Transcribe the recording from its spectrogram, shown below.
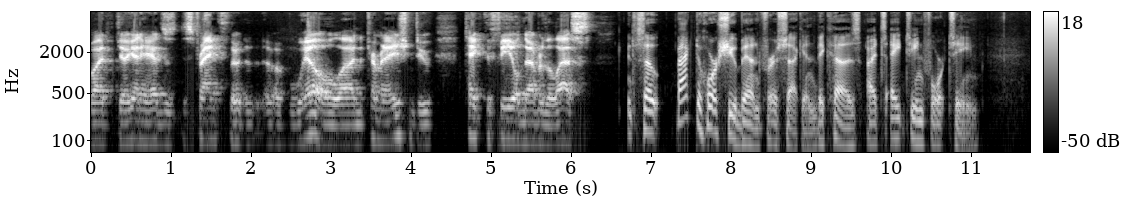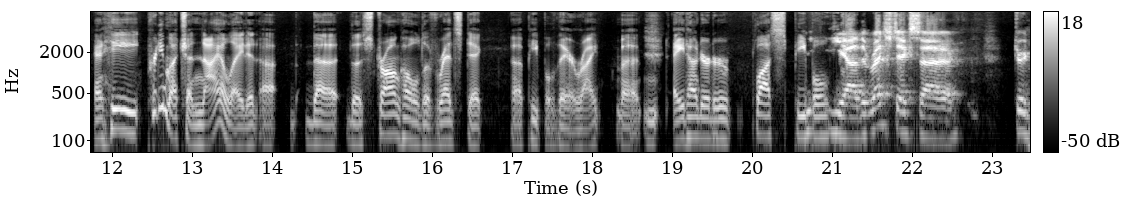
but again, he had the strength of will and determination to take the field, nevertheless. So back to Horseshoe Bend for a second, because it's 1814, and he pretty much annihilated uh, the the stronghold of Red Stick uh, people there, right? Uh, 800 or plus people. Yeah, the Red Sticks uh, during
